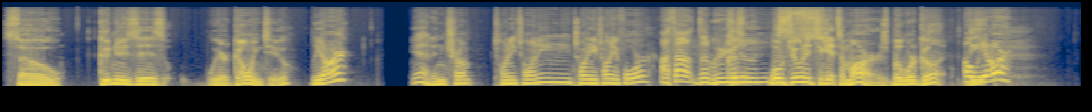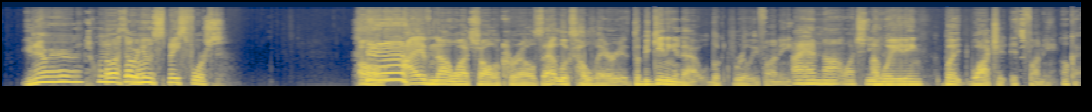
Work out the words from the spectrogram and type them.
So, good news is we're going to. We are? Yeah, didn't Trump 2020, 2024? I thought that we were doing. We're doing it to get to Mars, but we're going. Oh, we are? You never heard of 20? Oh, I thought we were doing Space Force. Oh, I have not watched all of Carell's. That looks hilarious. The beginning of that looked really funny. I have not watched it. I'm either. waiting, but watch it. It's funny. Okay.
